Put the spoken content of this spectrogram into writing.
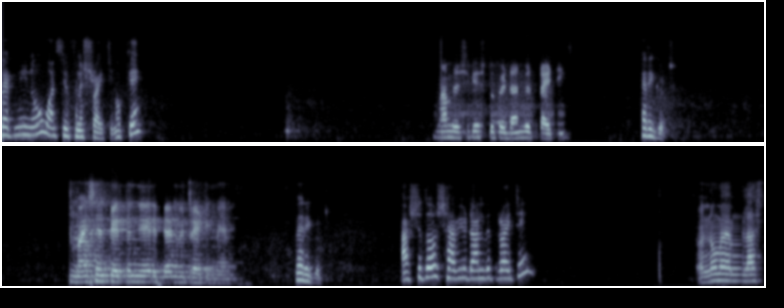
Let me know once you finish writing, okay? Ma'am Rishikesh Tupe done with writing. Very good. Myself, Chaitanya, done with writing, ma'am. Very good. Ashutosh, have you done with writing? Oh, no, ma'am. Last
